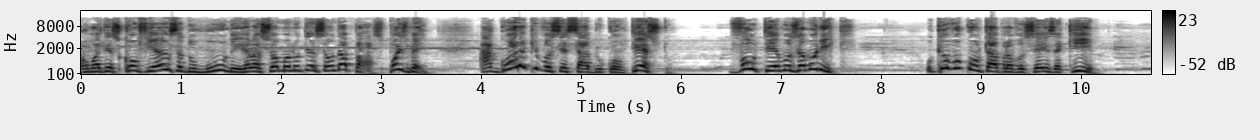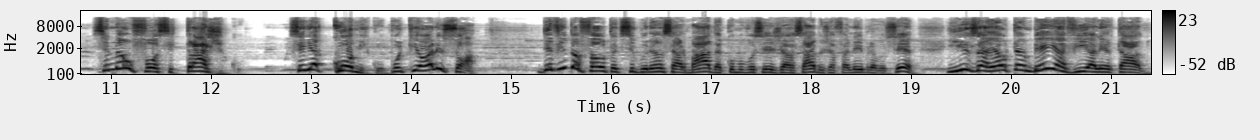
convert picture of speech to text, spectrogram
uma desconfiança do mundo em relação à manutenção da paz. Pois bem, agora que você sabe o contexto, voltemos a Munique. O que eu vou contar para vocês aqui, se não fosse trágico, seria cômico, porque olha só, devido à falta de segurança armada, como você já sabe, eu já falei para você, e Israel também havia alertado.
